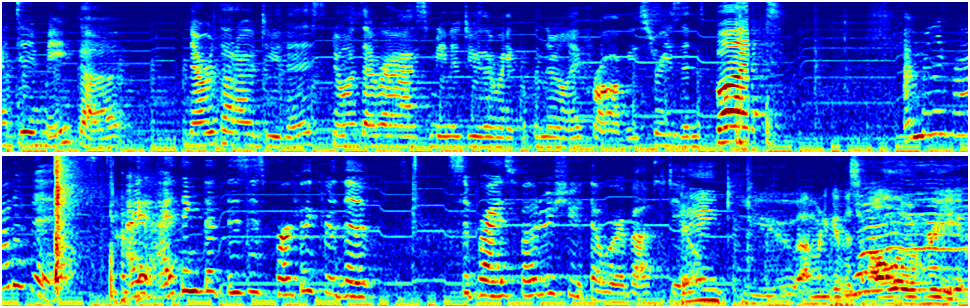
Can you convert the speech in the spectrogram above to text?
I did makeup. Never thought I would do this. No one's ever asked me to do their makeup in their life for obvious reasons, but I'm really proud of this. I, I think that this is perfect for the surprise photo shoot that we're about to do. Thank you. I'm gonna get this all over you.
